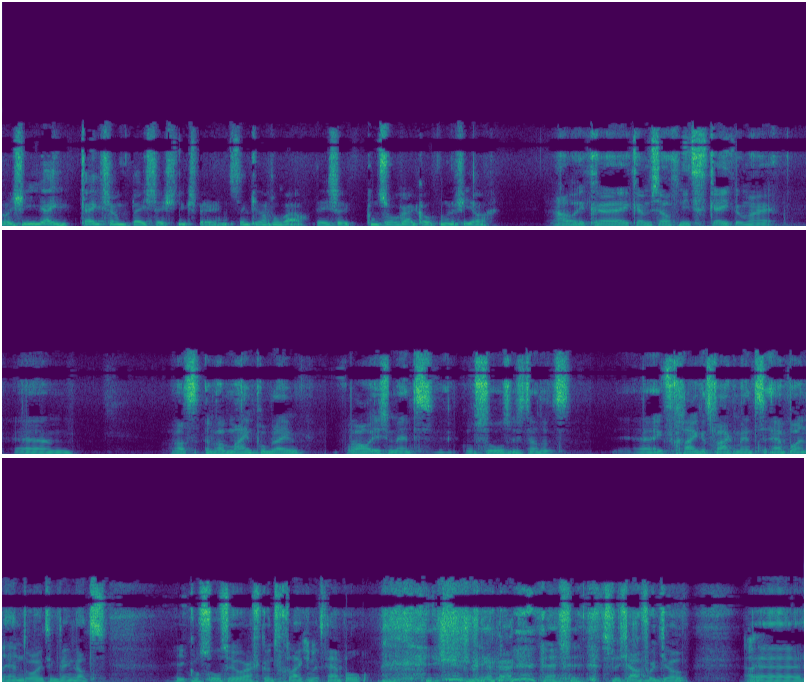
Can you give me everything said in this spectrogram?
als je, jij kijkt zo'n PlayStation Experience, denk je dan van wauw, deze console ga ik kopen met VR? Nou, ik, uh, ik heb hem zelf niet gekeken, maar um, wat, wat mijn probleem vooral is met consoles, is dat het... Uh, ik vergelijk het vaak met Apple en Android. Ik denk dat je consoles heel erg kunt vergelijken met Apple. Speciaal voor Joe. Uh,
